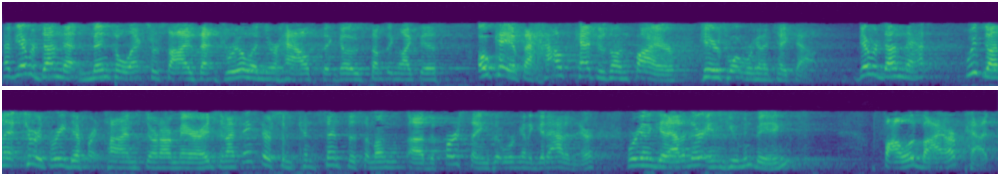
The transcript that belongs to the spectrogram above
Have you ever done that mental exercise, that drill in your house that goes something like this? Okay, if the house catches on fire, here's what we're going to take out. Have you ever done that? We've done it two or three different times during our marriage, and I think there's some consensus among uh, the first things that we're going to get out of there. We're going to get out of there in human beings, followed by our pets.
